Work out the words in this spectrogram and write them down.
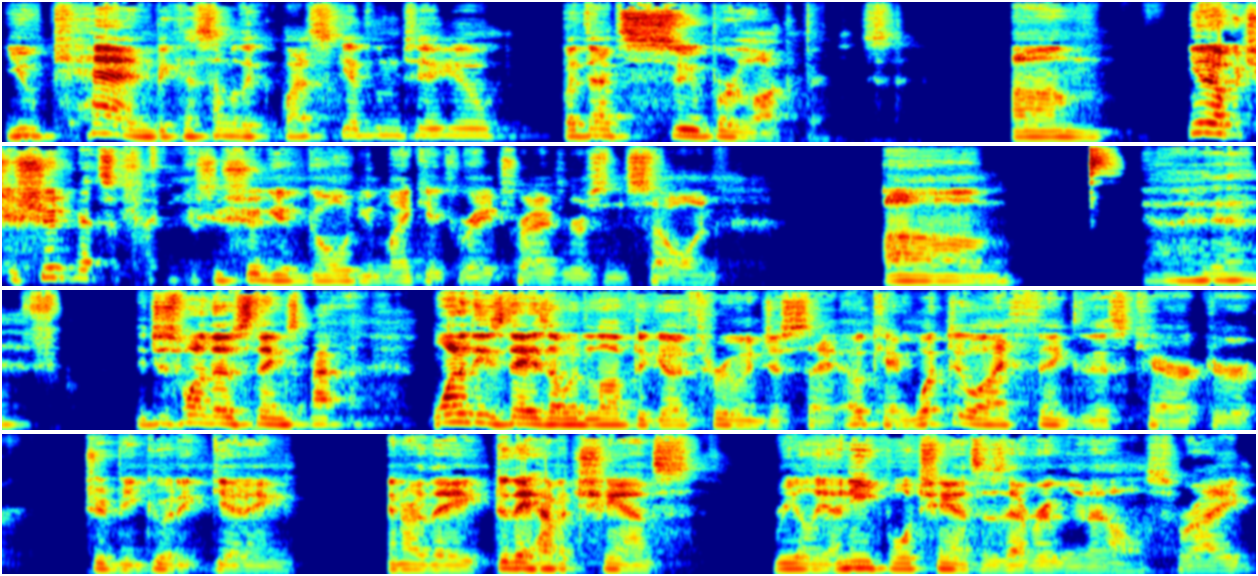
You can because some of the quests give them to you, but that's super luck based. Um, you know, but you should get some. treasures You should get gold. You might get great treasures and so on. Um, it's just one of those things. I, one of these days, I would love to go through and just say, okay, what do I think this character should be good at getting, and are they do they have a chance, really an equal chance as everyone else, right?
